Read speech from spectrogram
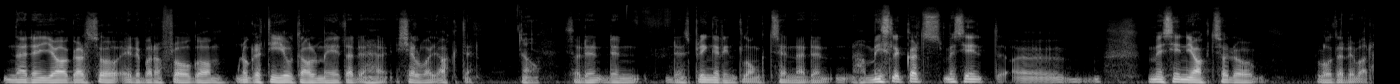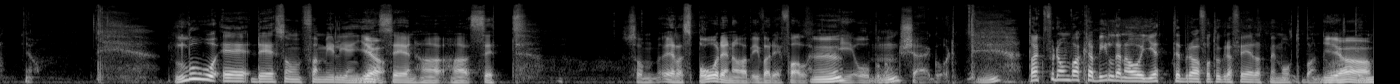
när den jagar så är det bara fråga om några tiotal meter, den här själva jakten. Ja. Så den, den, den springer inte långt. Sen när den har misslyckats med, sitt, uh, med sin jakt, så då låter det vara. Ja. Lo är det som familjen Jensen ja. har, har sett som, eller spåren av i varje fall, mm. i Åbolands mm. skärgård. Mm. Tack för de vackra bilderna och jättebra fotograferat med måttband. Ja.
